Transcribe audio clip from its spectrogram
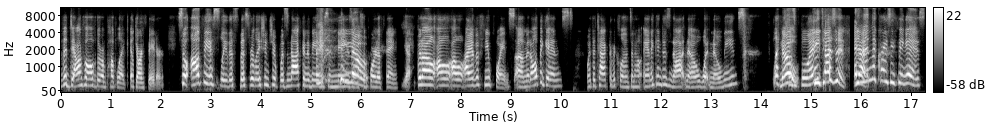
the downfall of the Republic and Darth Vader. So obviously this this relationship was not going to be this amazing No. supportive thing. Yeah. But I'll, I'll I'll I have a few points. Um it all begins with Attack of the Clones and how Anakin does not know what no means. like No, boy. he doesn't. and yeah. then the crazy thing is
